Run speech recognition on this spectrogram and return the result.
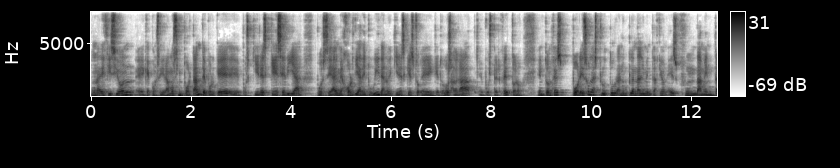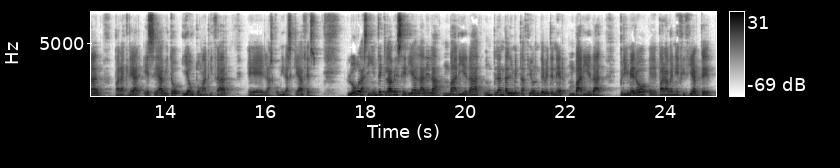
una decisión eh, que consideramos importante porque eh, pues quieres que ese día pues sea el mejor día de tu vida, ¿no? Y quieres que esto que todo salga pues perfecto, ¿no? Entonces, por eso la estructura en un plan de alimentación es fundamental para crear ese hábito y automatizar las comidas que haces. Luego la siguiente clave sería la de la variedad. Un plan de alimentación debe tener variedad. Primero, eh, para beneficiarte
